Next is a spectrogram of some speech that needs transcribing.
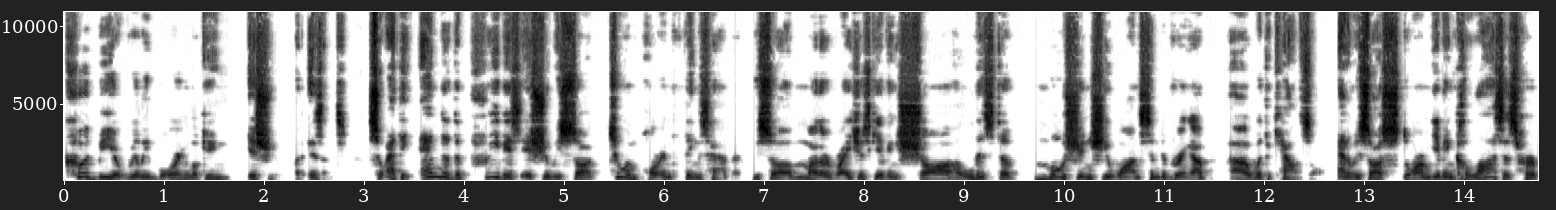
could be a really boring looking issue, but isn't. So at the end of the previous issue, we saw two important things happen. We saw Mother Righteous giving Shaw a list of motions she wants him to bring up uh, with the council. And we saw Storm giving Colossus her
